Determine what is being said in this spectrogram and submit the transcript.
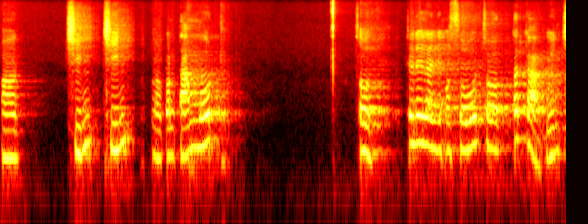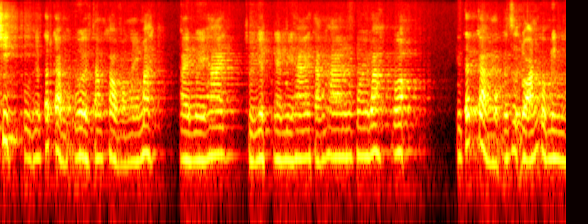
à, 99 và con 81 rồi thế đây là những con số cho tất cả quý anh chị cũng như tất cả mọi người tham khảo vào ngày mai ngày 12 chủ nhật ngày 12 tháng 2 năm 2023 đúng không ạ? Thì tất cả mọi cái dự đoán của mình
